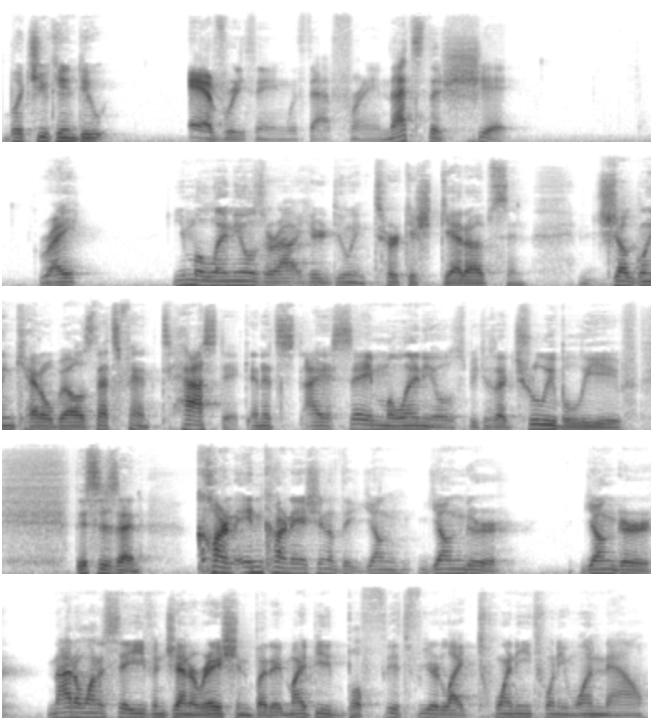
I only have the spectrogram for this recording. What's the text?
but you can do everything with that frame. That's the shit. Right? You millennials are out here doing Turkish get-ups and juggling kettlebells. That's fantastic. And it's I say millennials because I truly believe this is an incarnation of the young younger younger and I don't want to say even generation, but it might be if you're like 20, 21 now.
